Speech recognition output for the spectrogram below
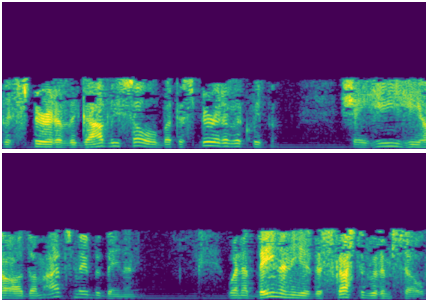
the spirit of the godly soul, but the spirit of the klipa. Shehi hi ha'adam atzmei. When a Benani is disgusted with himself,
